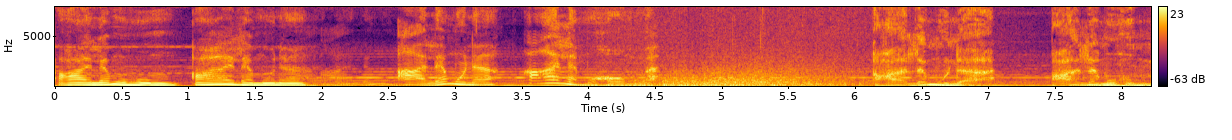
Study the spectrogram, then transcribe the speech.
عالمهم عالمنا. عالمنا عالمهم. عالمنا عالمهم.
